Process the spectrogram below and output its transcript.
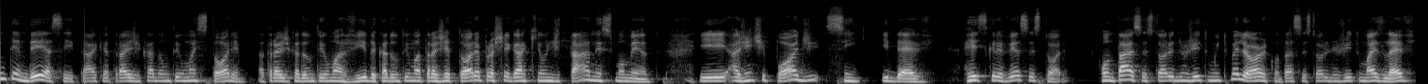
entender e aceitar que atrás de cada um tem uma história, atrás de cada um tem uma vida, cada um tem uma trajetória para chegar aqui onde está nesse momento. E a gente pode, sim, e deve reescrever essa história. Contar essa história de um jeito muito melhor, contar essa história de um jeito mais leve,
